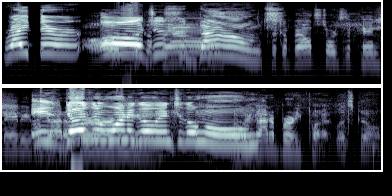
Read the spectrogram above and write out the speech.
Right there. Oh, oh took just a bounce. bounce. Took a bounce towards the pin, baby. We He got doesn't want to go into the But we got a birdie putt. Let's go.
